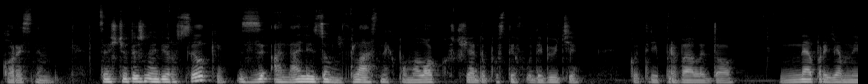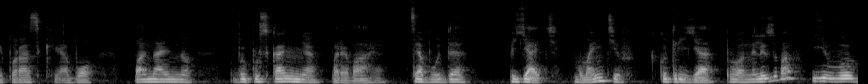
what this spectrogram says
корисним. Це щотижневі розсилки з аналізом власних помилок, що я допустив у дебюті, котрі привели до неприємної поразки або банально випускання переваги. Це буде 5 моментів, котрі я проаналізував, і в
